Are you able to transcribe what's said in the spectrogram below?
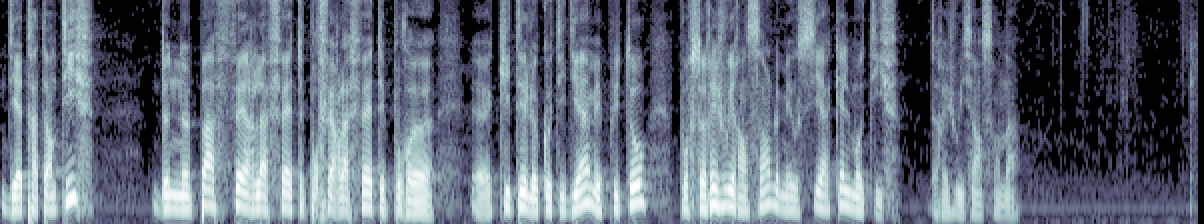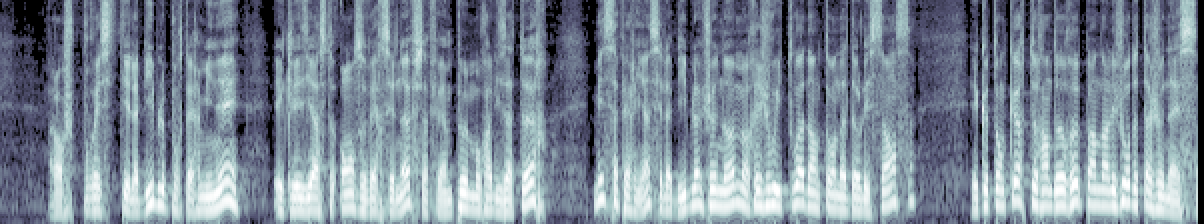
d'y être attentif, de ne pas faire la fête pour faire la fête et pour euh, quitter le quotidien, mais plutôt pour se réjouir ensemble, mais aussi à quel motif de réjouissance on a. Alors je pourrais citer la Bible pour terminer, Ecclésiaste 11, verset 9, ça fait un peu moralisateur, mais ça fait rien, c'est la Bible. Jeune homme, réjouis-toi dans ton adolescence, et que ton cœur te rende heureux pendant les jours de ta jeunesse.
